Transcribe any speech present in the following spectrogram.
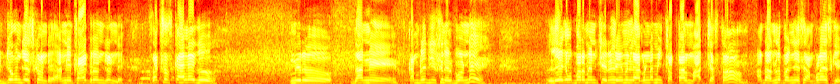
ఉద్యోగం చేసుకోండి. అన్ని ఫ్యాక్టరీ ఉంచండి. సక్సెస్ కాలేదు. మీరు దాన్ని కంప్లీట్ తీసుకుని వెళ్ళిపోండి. లీగల్ పరమైన చర్యలు ఏమీ లేకుండా మీ చట్టాలు మార్చేస్తాం. అంటే అందులో పనిచేసే ఎంప్లాయీస్కి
